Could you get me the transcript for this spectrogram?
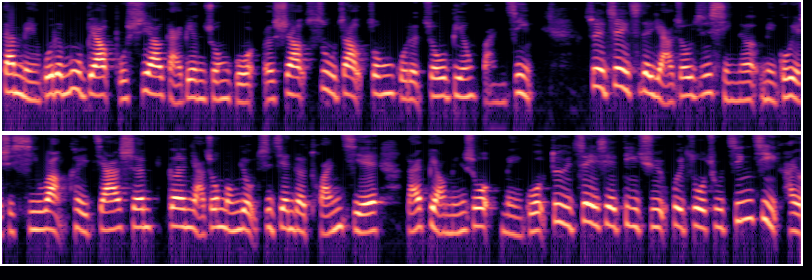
但美国的目标不是要改变中国，而是要塑造中国的周边环境。所以，这一次的亚洲之行呢，美国也是希望可以加深跟亚洲盟友之间的团结，来表明说，美国对于这些地区会做出经济还有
